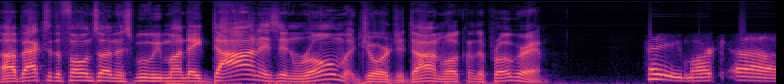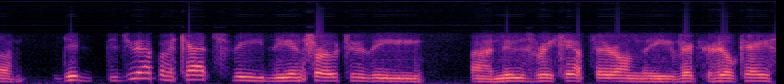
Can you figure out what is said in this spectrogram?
Uh, back to the phones on this movie Monday. Don is in Rome, Georgia. Don, welcome to the program. Hey, Mark. Uh, did did you happen to catch the the intro to the uh, news recap there on the Victor Hill case?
